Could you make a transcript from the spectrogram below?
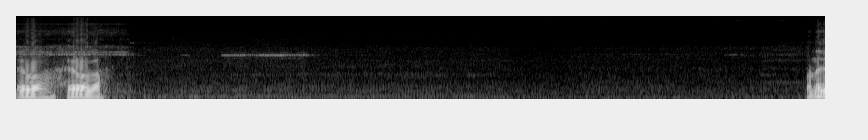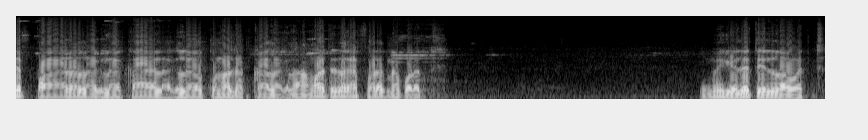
हे बघा हे बघा. कोणाच्या पायाला लागला काय लागलं कोणाला धक्का लागला आम्हाला त्याचा काय फरक नाही पडत. तुम्ही गेले तेल लावत.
